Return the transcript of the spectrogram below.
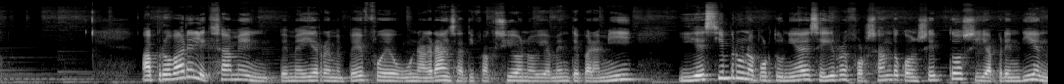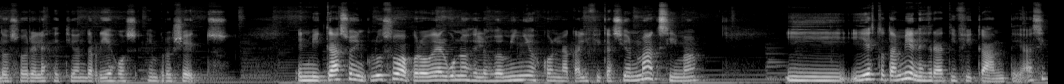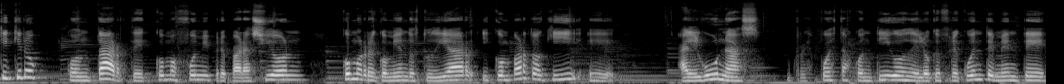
Aprobar el examen PMI RMP fue una gran satisfacción obviamente para mí y es siempre una oportunidad de seguir reforzando conceptos y aprendiendo sobre la gestión de riesgos en proyectos. En mi caso incluso aprobé algunos de los dominios con la calificación máxima y, esto también es gratificante. Así que quiero contarte cómo fue mi preparación, cómo recomiendo estudiar y comparto aquí eh, algunas respuestas contigo de lo que frecuentemente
